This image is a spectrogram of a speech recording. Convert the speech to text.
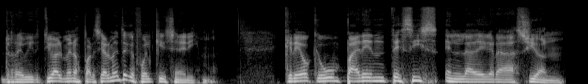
revirtió, al menos parcialmente, que fue el kirchnerismo creo que hubo un paréntesis en la degradación,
